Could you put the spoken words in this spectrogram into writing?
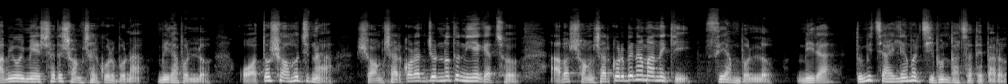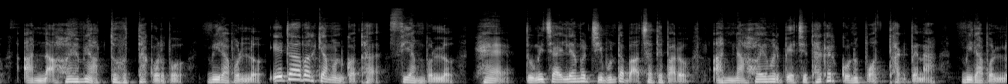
আমি ওই মেয়ের সাথে সংসার করব না, মীরা বলল অত সহজ না, সংসার করার জন্য তো নিয়ে গেছো, আবার সংসার করবে না মানে কি? সিয়াম বলল, মীরা, তুমি চাইলে আমার জীবন বাঁচাতে পারো, আর না হয় আমি আত্মহত্যা করব। মীরা বলল, এটা আবার কেমন কথা? সিয়াম বলল হ্যাঁ তুমি চাইলে আমার জীবনটা বাঁচাতে পারো, আর না হয় আমার বেঁচে থাকার কোনো পথ থাকবে না। মীরা বলল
